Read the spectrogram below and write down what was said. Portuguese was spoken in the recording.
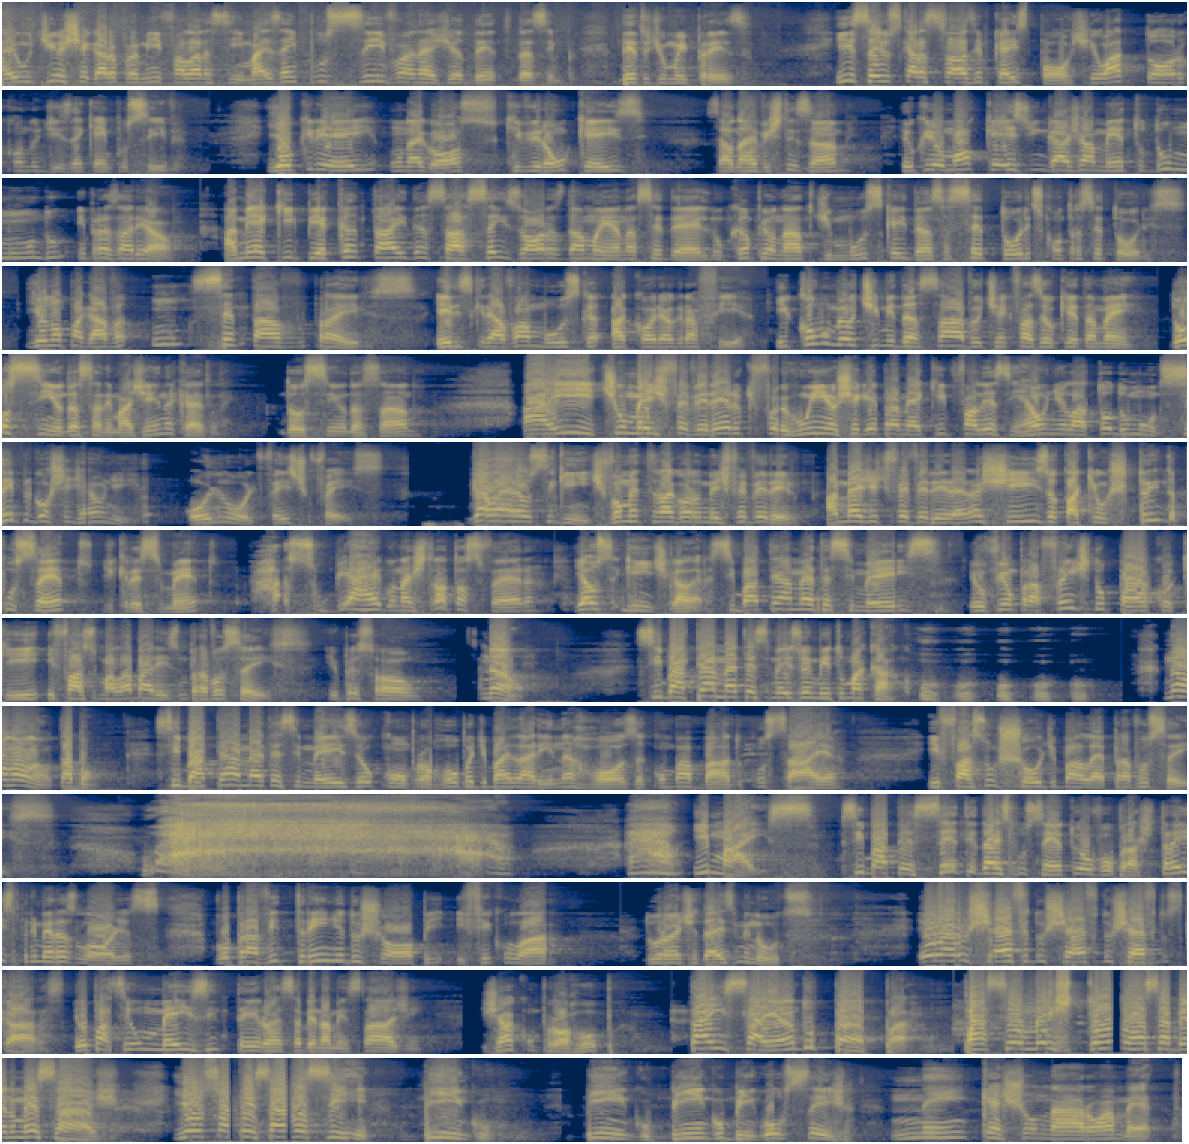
Aí um dia chegaram para mim e falaram assim, mas é impossível a energia dentro, dessa, dentro de uma empresa. Isso aí os caras fazem porque é esporte. Eu adoro quando dizem que é impossível. E eu criei um negócio que virou um case, saiu na revista Exame. Eu criei o maior case de engajamento do mundo empresarial. A minha equipe ia cantar e dançar às 6 horas da manhã na CDL, no campeonato de música e dança, setores contra setores. E eu não pagava um centavo para eles. Eles criavam a música, a coreografia. E como o meu time dançava, eu tinha que fazer o que também? Docinho dançando, imagina, Kathleen? Docinho dançando. Aí tinha um mês de fevereiro que foi ruim, eu cheguei para minha equipe e falei assim: reúne lá todo mundo. Sempre gostei de reunir. Olho no olho, face to face. Galera, é o seguinte, vamos entrar agora no mês de fevereiro. A média de fevereiro era X, eu taquei uns 30% de crescimento. Subi a régua na estratosfera. E é o seguinte, galera, se bater a meta esse mês, eu venho pra frente do palco aqui e faço malabarismo para vocês. E o pessoal, não. Se bater a meta esse mês, eu imito o macaco. Uh, uh, uh, uh, uh. Não, não, não, tá bom. Se bater a meta esse mês, eu compro uma roupa de bailarina rosa, com babado, com saia, e faço um show de balé para vocês. Uau! E mais, se bater 110%, eu vou para as três primeiras lojas, vou para a vitrine do shopping e fico lá durante 10 minutos. Eu era o chefe do chefe do chefe dos caras. Eu passei um mês inteiro recebendo a mensagem. Já comprou a roupa? Tá ensaiando Peppa. Passei o mês todo recebendo mensagem. E eu só pensava assim: bingo, bingo, bingo, bingo. Ou seja, nem questionaram a meta.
